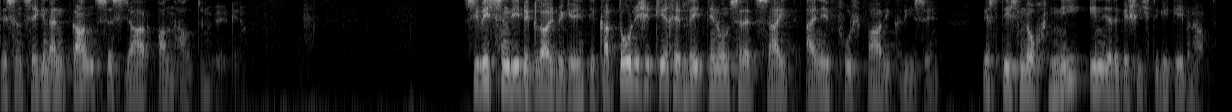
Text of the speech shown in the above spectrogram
dessen Segen ein ganzes Jahr anhalten möge. Sie wissen, liebe Gläubige, die katholische Kirche lebt in unserer Zeit eine furchtbare Krise, wie es dies noch nie in ihrer Geschichte gegeben hat.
